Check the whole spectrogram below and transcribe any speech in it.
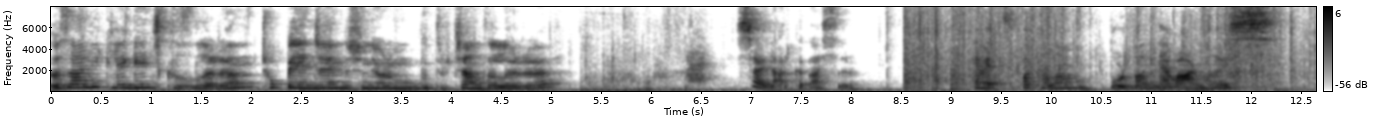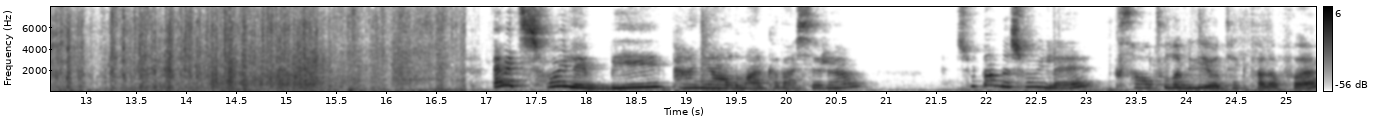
Özellikle genç kızların çok beğeneceğini düşünüyorum bu tür çantaları. Şöyle arkadaşlarım. Evet bakalım burada ne varmış. Evet şöyle bir penye aldım arkadaşlarım. Şuradan da şöyle kısaltılabiliyor tek tarafı.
